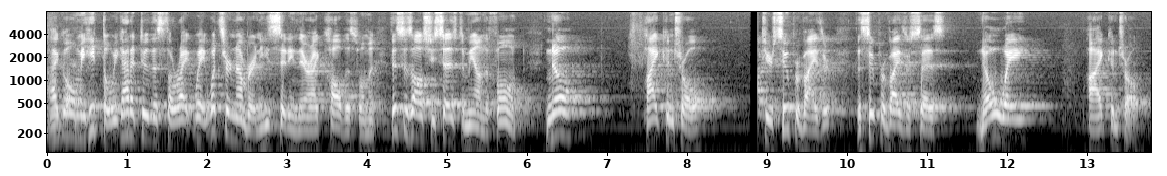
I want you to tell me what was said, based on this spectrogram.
I go, Mijito, we got to do this the right way. What's her number? And he's sitting there. I call this woman. This is all she says to me on the phone. No, high control. Talk to your supervisor, the supervisor says, no way, high control.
